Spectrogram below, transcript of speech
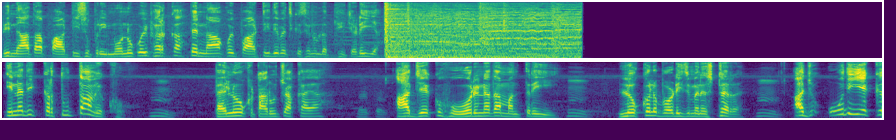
ਵੀ ਨਾ ਤਾਂ ਪਾਰਟੀ ਸੁਪਰੀਮੋ ਨੂੰ ਕੋਈ ਫ਼ਰਕ ਆ ਤੇ ਨਾ ਕੋਈ ਪਾਰਟੀ ਦੇ ਵਿੱਚ ਕਿਸੇ ਨੂੰ ਲੱਥੀ ਚੜੀ ਆ। ਇਹਨਾਂ ਦੀ ਕਰਤੂਤਾਂ ਵੇਖੋ। ਪਹਿਲੋਂ ਕਟਾਰੂ ਚੱਕ ਆਇਆ। ਬਿਲਕੁਲ। ਅੱਜ ਇੱਕ ਹੋਰ ਇਹਨਾਂ ਦਾ ਮੰਤਰੀ ਹੂੰ। ਲੋਕਲ ਬਾਡੀਜ਼ ਮਿਨਿਸਟਰ ਅੱਜ ਉਹਦੀ ਇੱਕ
